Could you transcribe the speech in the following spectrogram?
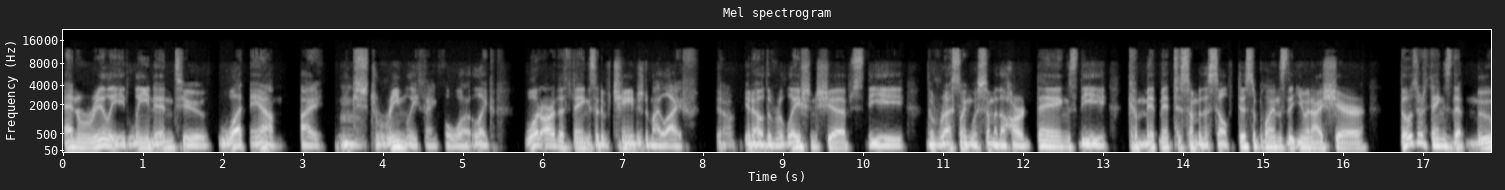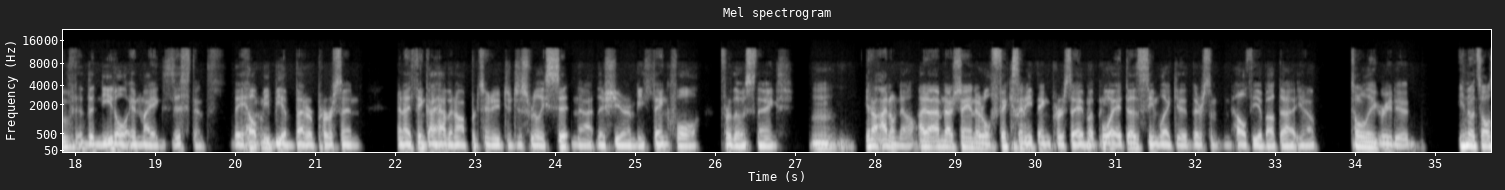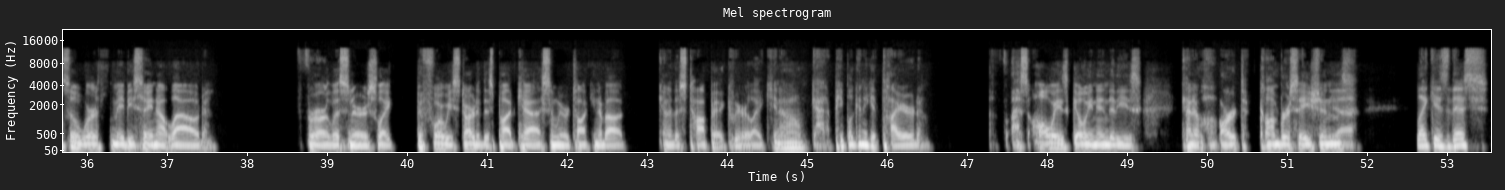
and really lean into what am I mm. extremely thankful what like what are the things that have changed my life? Yeah. You know the relationships the the wrestling with some of the hard things the commitment to some of the self disciplines that you and I share those are things that moved the needle in my existence. They helped me be a better person. And I think I have an opportunity to just really sit in that this year and be thankful for those things. Mm. You know, I don't know. I, am not saying it'll fix anything per se, but boy, it does seem like it, there's something healthy about that, you know? Totally agree, dude. You know, it's also worth maybe saying out loud for our listeners, like before we started this podcast and we were talking about kind of this topic, we were like, you know, God, are people going to get tired of us always going into these kind of heart conversations? Yeah. Like, is this,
